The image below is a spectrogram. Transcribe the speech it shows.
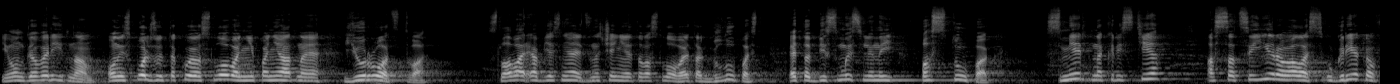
И он говорит нам, он использует такое слово непонятное «юродство». Словарь объясняет значение этого слова. Это глупость, это бессмысленный поступок. Смерть на кресте ассоциировалась у греков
